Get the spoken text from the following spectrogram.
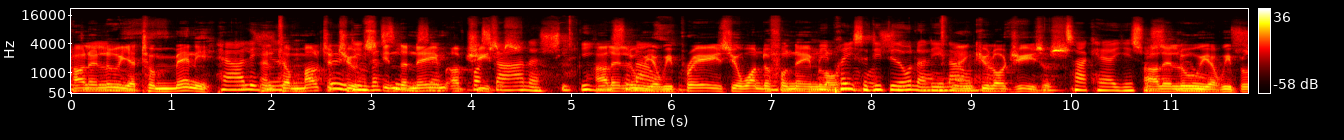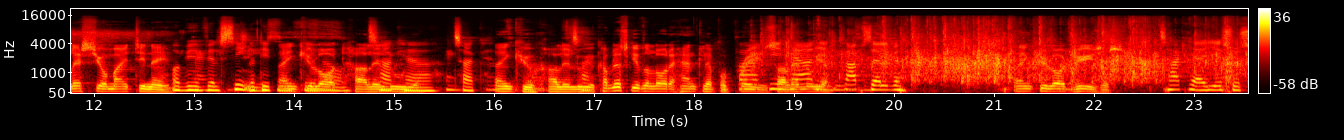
Hallelujah, to many and to Øg din in the name of Jesus. skarne. I Jesu Hallelujah, we praise your wonderful name, Lord. priser dit vidunderlige navn. Thank you, Lord Jesus. Tak, Herre Jesus. Hallelujah, we bless your mighty name. Og vi Thank you, Lord. Hallelujah. Thank you, hallelujah. Come, let's give the Lord a hand clap of praise. Hallelujah. en klapsalve. Thank you, Lord Jesus. Tak, Herre Jesus.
